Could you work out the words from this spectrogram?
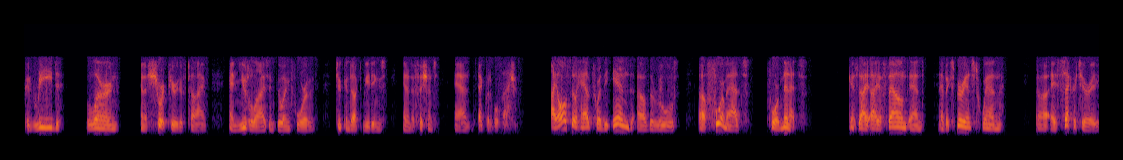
could read, learn in a short period of time, and utilize in going forward to conduct meetings in an efficient and equitable fashion. I also have toward the end of the rules uh, formats for minutes, because I, I, have found and have experienced when uh, a secretary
